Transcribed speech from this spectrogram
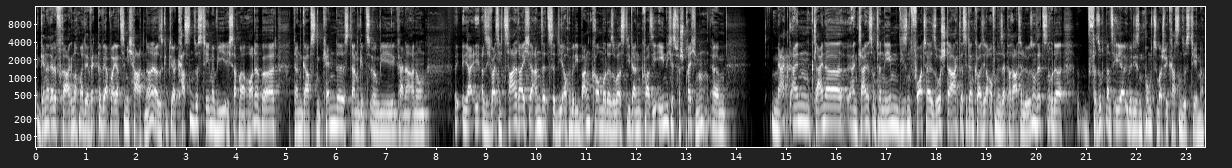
generelle Frage nochmal, der Wettbewerb war ja ziemlich hart. Ne? Also es gibt ja Kassensysteme wie, ich sag mal, Orderbird, dann gab es ein Candice, dann gibt es irgendwie, keine Ahnung, ja, also ich weiß nicht, zahlreiche Ansätze, die auch über die Bank kommen oder sowas, die dann quasi ähnliches versprechen. Ähm, merkt ein kleiner, ein kleines Unternehmen diesen Vorteil so stark, dass sie dann quasi auf eine separate Lösung setzen oder versucht man es eher über diesen Punkt, zum Beispiel Kassensysteme?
